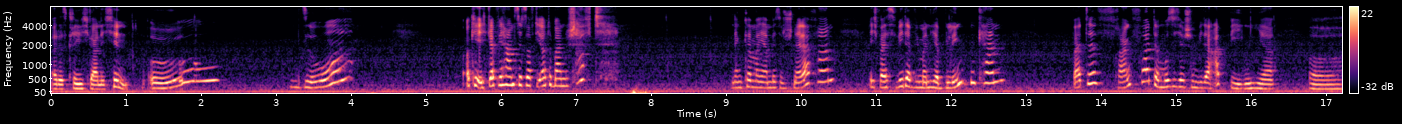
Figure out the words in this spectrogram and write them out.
Ja, das kriege ich gar nicht hin. Oh. So. Okay, ich glaube, wir haben es jetzt auf die Autobahn geschafft. Dann können wir ja ein bisschen schneller fahren. Ich weiß weder, wie man hier blinken kann, Warte, Frankfurt? Da muss ich ja schon wieder abbiegen hier. Oh.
